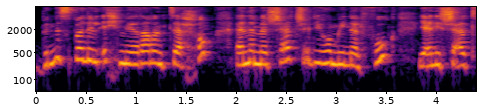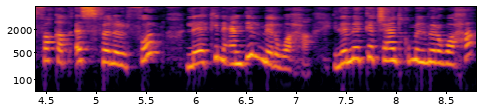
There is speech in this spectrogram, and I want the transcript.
بالنسبة للإحمرار نتاعهم أنا ما شعلتش عليهم من الفوق يعني شعلت فقط أسفل الفرن لكن عندي المروحة. إلا ما كانتش عندكم المروحة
